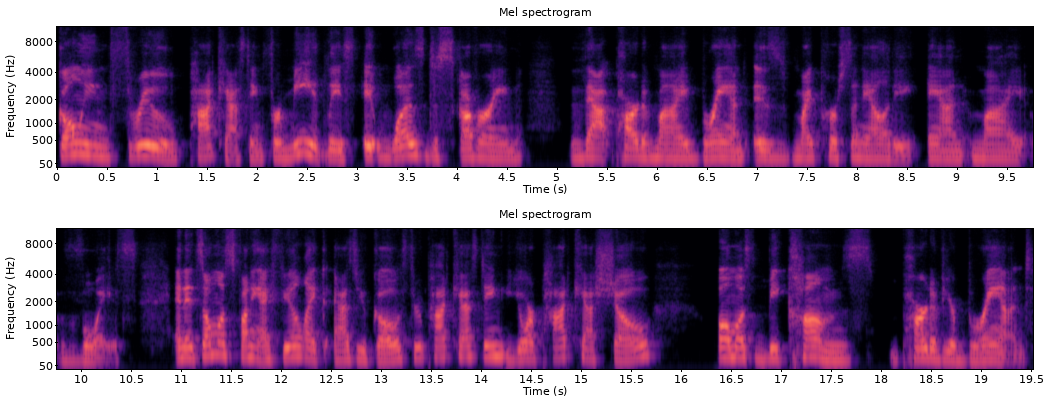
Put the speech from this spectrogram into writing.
going through podcasting for me at least it was discovering that part of my brand is my personality and my voice and it's almost funny. I feel like as you go through podcasting, your podcast show almost becomes part of your brand.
